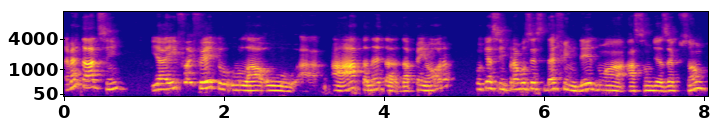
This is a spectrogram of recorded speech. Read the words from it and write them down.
É verdade, sim. E aí foi feito o, o, a, a ata né, da, da penhora, porque assim, para você se defender numa ação de execução,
